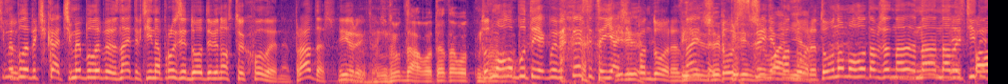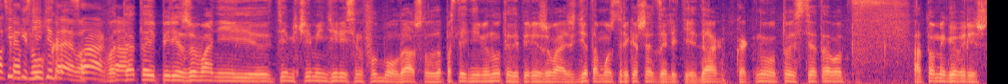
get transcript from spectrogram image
чи ситуацию. ми були б чекати, чи ми були б, знаєте, в тій напрузі до 90-ї хвилини, правда ж, Ігор Вікторович? ну да, вот это вот... Тут могло бути, якби відкрився цей ящик Пере- Пандори, знаєте, переж- то ж скриня переживання. Пандори, то воно могло там вже на, на, Здесь налетіти палка стільки, в двух скільки треба. концах, Вот да. это и переживание, тем, чем интересен футбол, да, что до последней минуты ты переживаешь, где-то может рикошет залететь, да, как, ну, то есть это вот О том и говоришь.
